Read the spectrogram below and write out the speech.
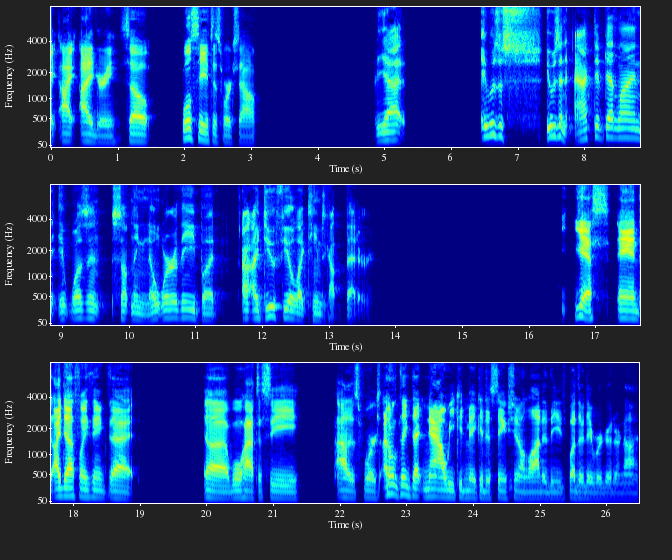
I I I agree. So we'll see if this works out. Yeah, it was a it was an active deadline. It wasn't something noteworthy, but I, I do feel like teams got better. Yes, and I definitely think that uh, we'll have to see how this works. I don't think that now we could make a distinction on a lot of these whether they were good or not.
